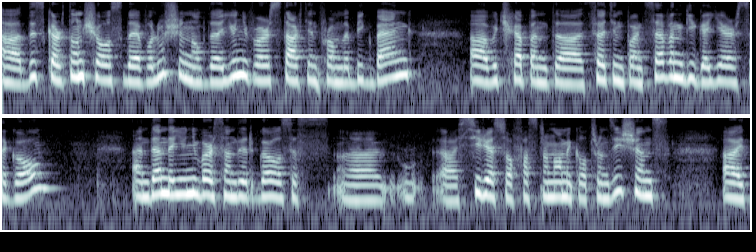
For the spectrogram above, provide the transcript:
uh, this cartoon shows the evolution of the universe starting from the Big Bang, uh, which happened 13.7 uh, giga years ago. And then the universe undergoes a, uh, a series of astronomical transitions. It,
